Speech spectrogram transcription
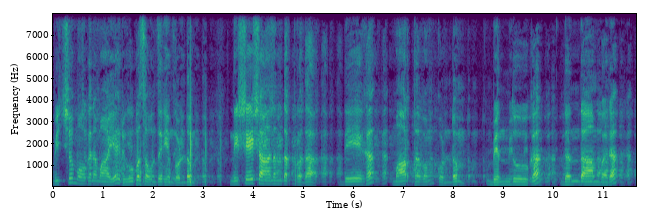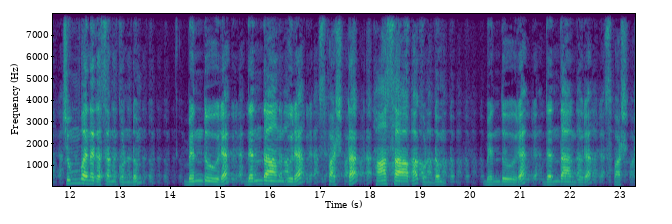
വിശ്വമോഹനമായ രൂപസൗന്ദര്യം കൊണ്ടും നിശേഷാനന്ദപ്രദ ദേഹ മാർത്തവം കൊണ്ടും ബന്ധൂക ദന്താംബര ചുംബനരസം കൊണ്ടും ബന്ധൂര ദന്താങ്കുര സ്പഷ്ട ഹാസാഭ കൊണ്ടും ബന്ധൂര ദന്താങ്കുര സ്പഷ്ട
